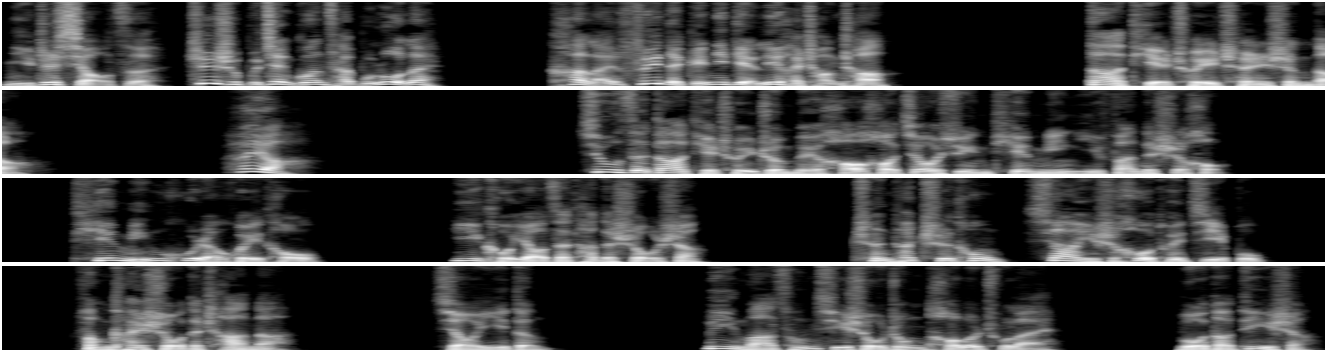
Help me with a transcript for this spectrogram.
你这小子真是不见棺材不落泪。”看来非得给你点厉害尝尝。”大铁锤沉声道。“哎呀！”就在大铁锤准备好好教训天明一番的时候，天明忽然回头，一口咬在他的手上，趁他吃痛，下意识后退几步，放开手的刹那，脚一蹬，立马从其手中逃了出来，落到地上。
